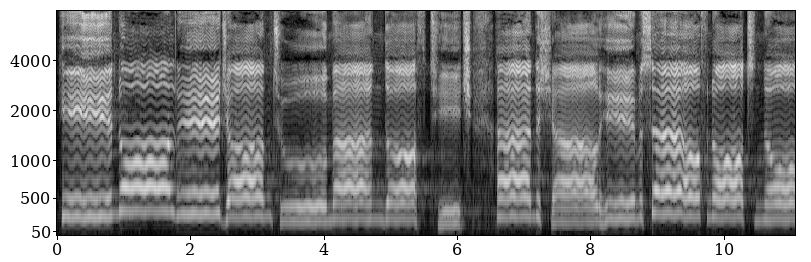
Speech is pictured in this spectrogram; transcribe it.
He knowledge unto man doth teach, and shall himself not know.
